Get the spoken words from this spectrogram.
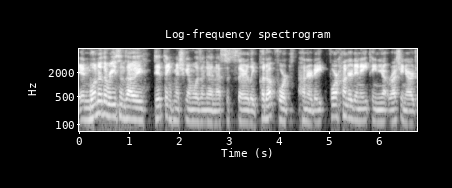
and one of the reasons I did think Michigan wasn't going to necessarily put up 408, 418 rushing yards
